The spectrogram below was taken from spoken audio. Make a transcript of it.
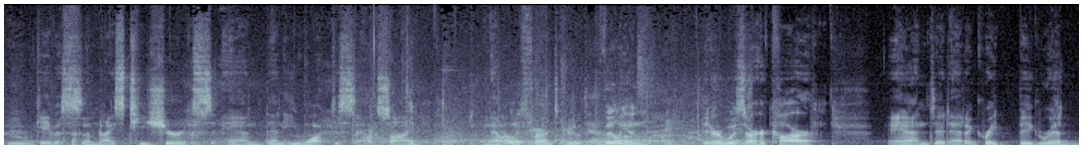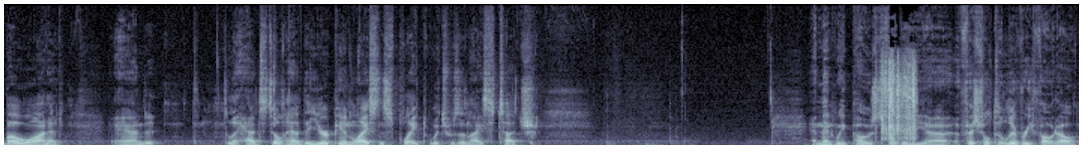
who gave us some nice T-shirts, and then he walked us outside. And out in front into the pavilion, there was our car and it had a great big red bow on it, and it had still had the European license plate, which was a nice touch. And then we posed for the uh, official delivery photo,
